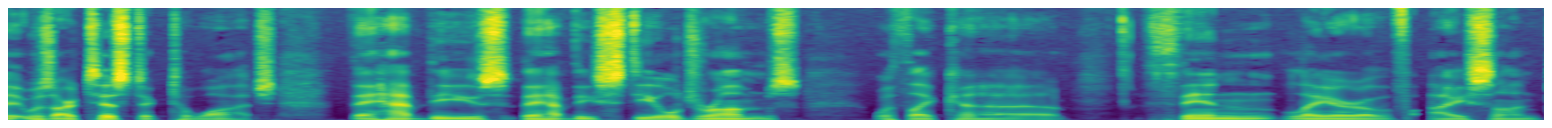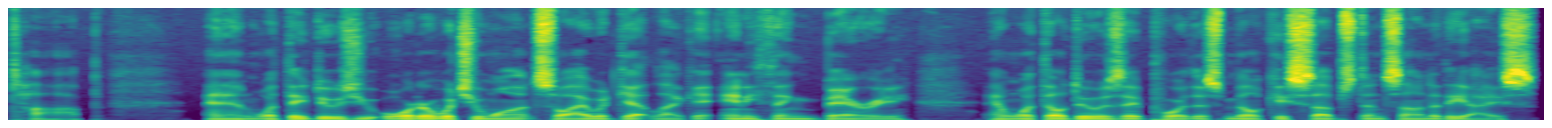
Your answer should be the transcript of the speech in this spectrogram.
it was artistic to watch. They have these they have these steel drums with like a thin layer of ice on top. And what they do is you order what you want. So I would get like anything berry and what they'll do is they pour this milky substance onto the ice,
